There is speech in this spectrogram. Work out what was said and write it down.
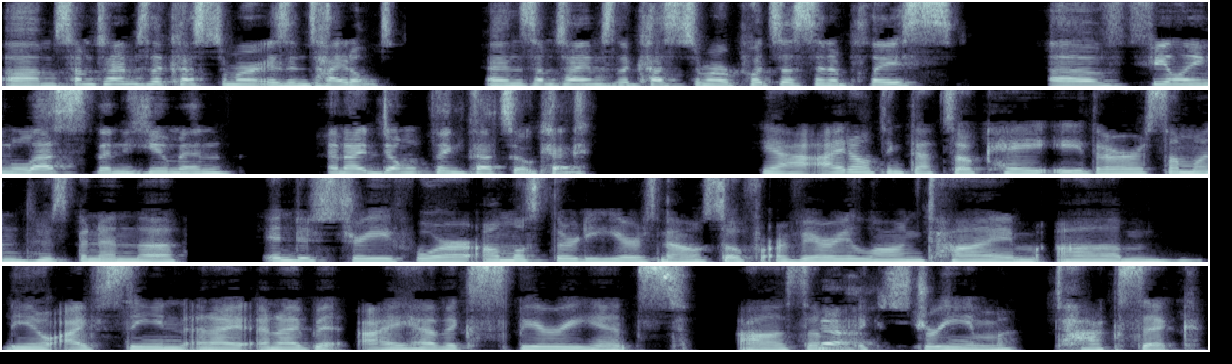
Um, sometimes the customer is entitled and sometimes the customer puts us in a place of feeling less than human. And I don't think that's okay. Yeah, I don't think that's okay either. Someone who's been in the industry for almost 30 years now. So for a very long time, um, you know, I've seen and I, and I've been, I have experienced, uh, some yeah. extreme toxic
